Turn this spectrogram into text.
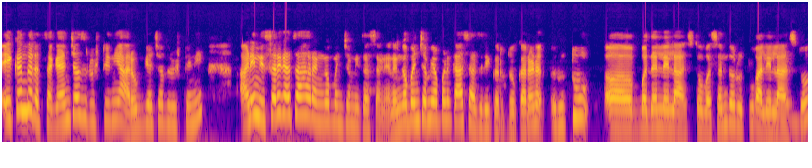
एकंदरच सगळ्यांच्याच दृष्टीने आरोग्याच्या दृष्टीने आणि निसर्गाचा हा रंगपंचमीचा सण आहे. रंगपंचमी आपण का साजरी करतो? कारण ऋतू बदललेला असतो वसंत ऋतू आलेला असतो.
